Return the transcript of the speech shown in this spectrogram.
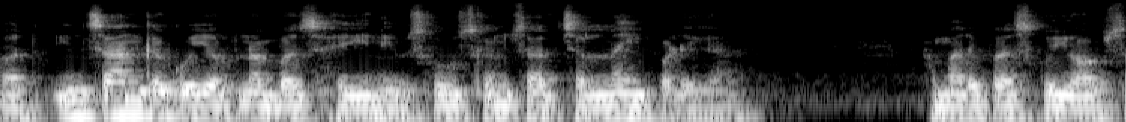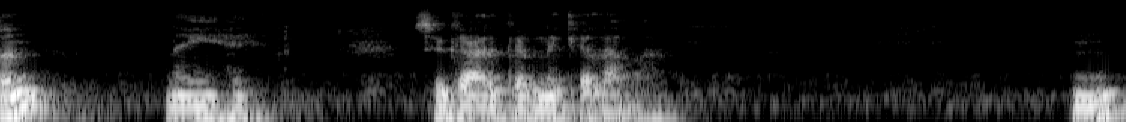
और इंसान का कोई अपना बस है ही नहीं उसको उसके अनुसार चलना ही पड़ेगा। हमारे पास कोई ऑप्शन नहीं है स्वीकार करने के अलावा। हम्म,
